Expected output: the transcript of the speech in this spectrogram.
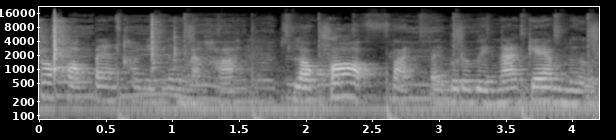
ก็เคาะแป้งเขานิดนึงนะคะ แล้วก็ปัดไปบริเวณหน้าแก้มเลย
